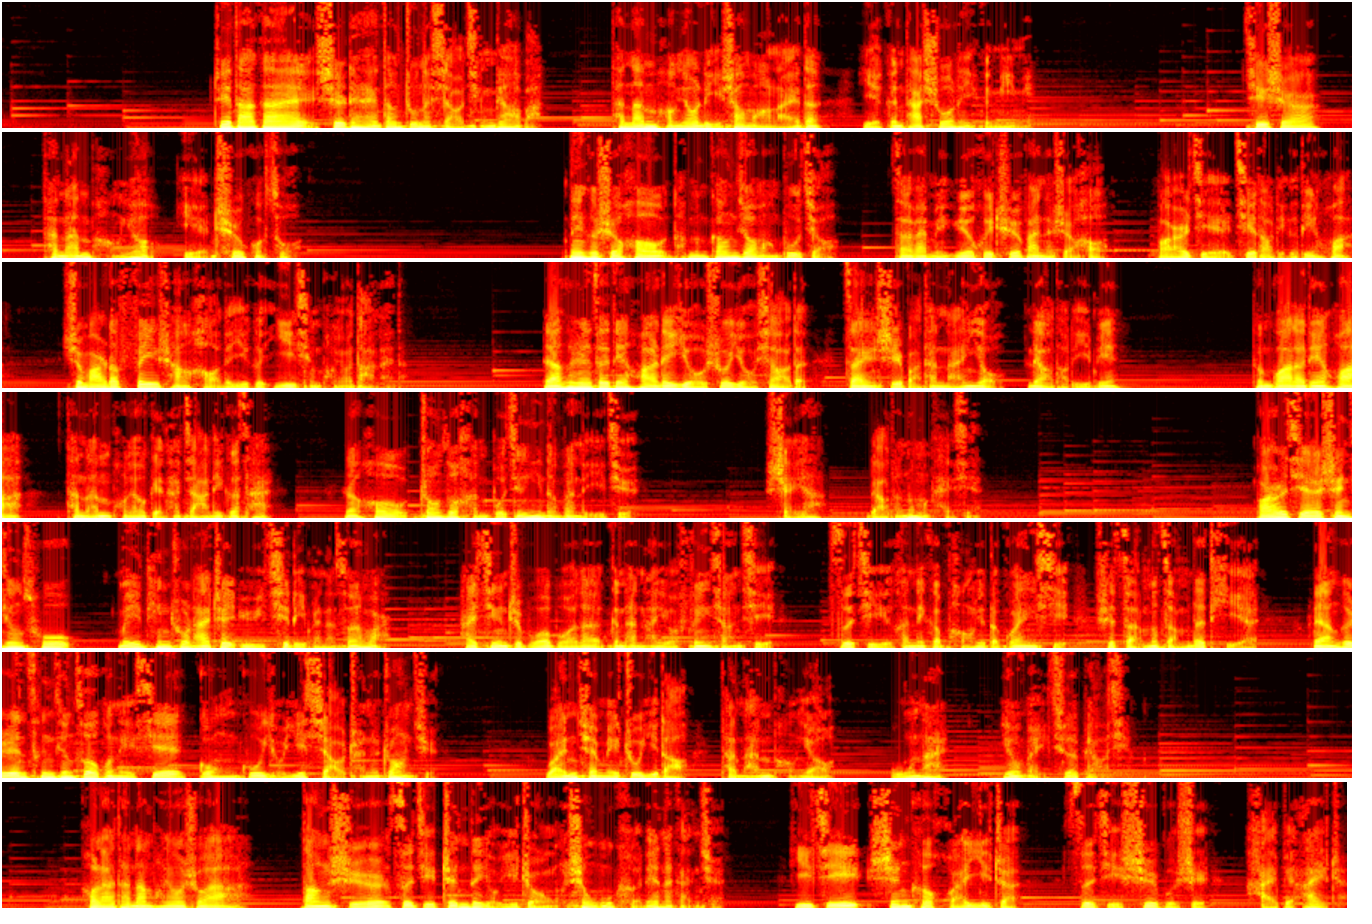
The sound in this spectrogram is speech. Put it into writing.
这大概是恋爱当中的小情调吧。她男朋友礼尚往来的也跟她说了一个秘密。其实，她男朋友也吃过醋。那个时候他们刚交往不久，在外面约会吃饭的时候，宝儿姐接到了一个电话，是玩的非常好的一个异性朋友打来的。两个人在电话里有说有笑的，暂时把她男友撂到了一边。等挂了电话，她男朋友给她夹了一个菜，然后装作很不经意的问了一句：“谁呀？聊得那么开心。”宝儿姐神经粗，没听出来这语气里面的酸味还兴致勃勃的跟她男友分享起自己和那个朋友的关系是怎么怎么的铁，两个人曾经做过哪些巩固友谊小船的壮举，完全没注意到她男朋友无奈又委屈的表情。后来她男朋友说啊。当时自己真的有一种生无可恋的感觉，以及深刻怀疑着自己是不是还被爱着。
